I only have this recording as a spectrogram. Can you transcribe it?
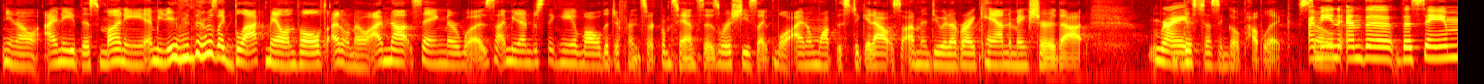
you know, I need this money. I mean, even if there was like blackmail involved, I don't know. I'm not saying there was. I mean, I'm just thinking of all the different circumstances where she's like, well, I don't want this to get out, so I'm going to do whatever I can to make sure that right. this doesn't go public. So, I mean, and the the same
